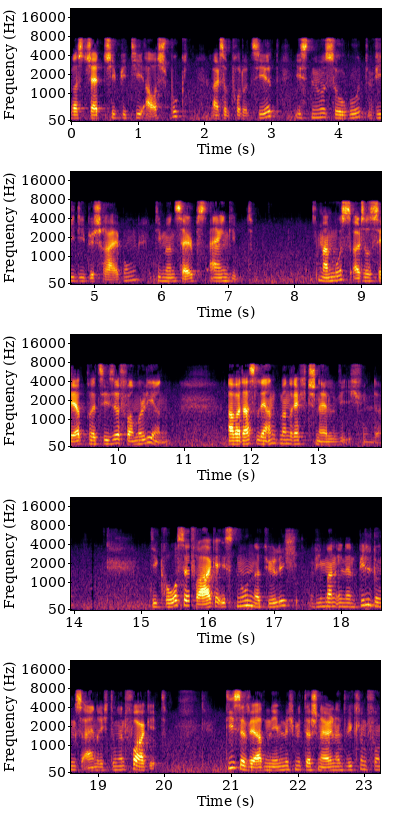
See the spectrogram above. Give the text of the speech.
was ChatGPT ausspuckt, also produziert, ist nur so gut wie die Beschreibung, die man selbst eingibt. Man muss also sehr präzise formulieren. Aber das lernt man recht schnell, wie ich finde. Die große Frage ist nun natürlich, wie man in den Bildungseinrichtungen vorgeht. Diese werden nämlich mit der schnellen Entwicklung von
